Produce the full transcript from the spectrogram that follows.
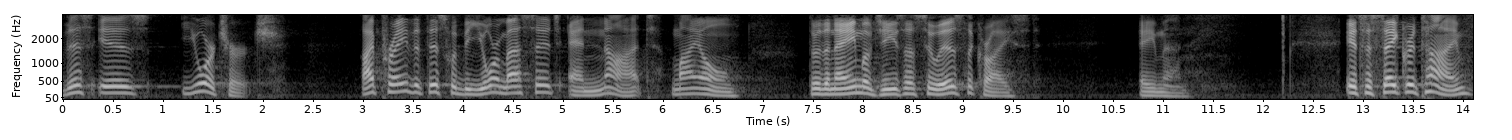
this is your church. I pray that this would be your message and not my own. Through the name of Jesus, who is the Christ. Amen. It's a sacred time.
